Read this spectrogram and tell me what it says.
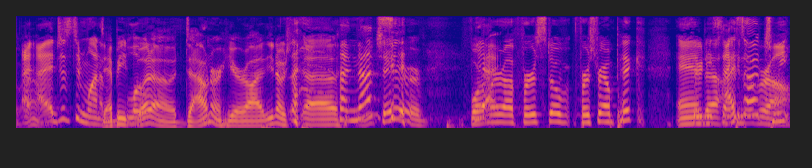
wow. I, I just didn't want to Debbie, blow. what a downer here on you know. Uh, I'm not Schaefer, former Yeah. uh, first over, first round pick, and uh, I 32nd saw a tweet.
